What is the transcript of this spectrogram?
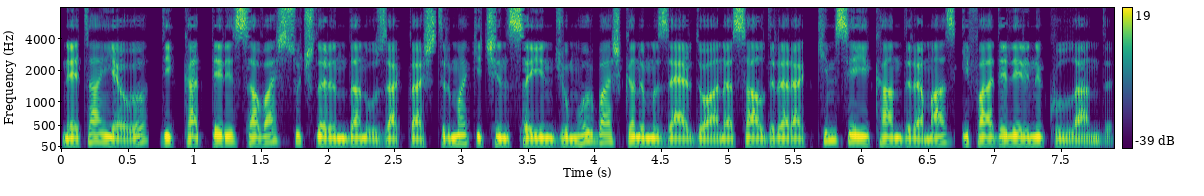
Netanyahu, dikkatleri savaş suçlarından uzaklaştırmak için Sayın Cumhurbaşkanımız Erdoğan'a saldırarak kimseyi kandıramaz ifadelerini kullandı.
